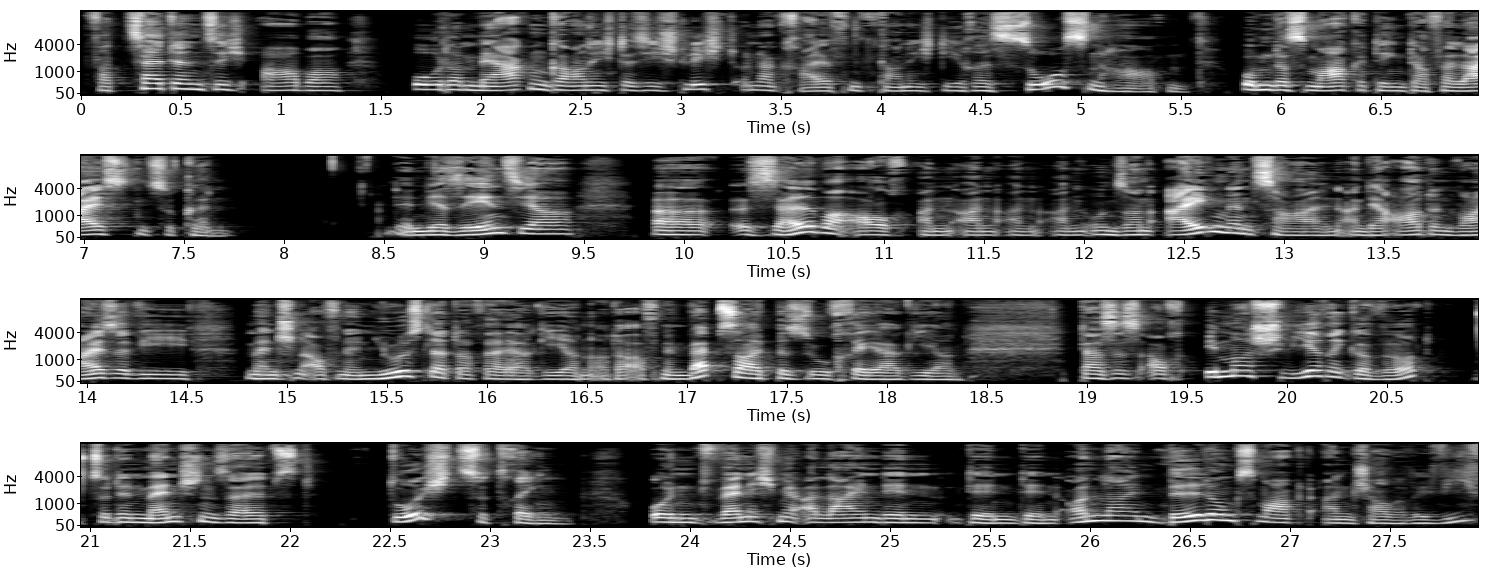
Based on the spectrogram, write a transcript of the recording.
verzetteln sich aber oder merken gar nicht, dass sie schlicht und ergreifend gar nicht die Ressourcen haben, um das Marketing dafür leisten zu können. Denn wir sehen es ja äh, selber auch an, an, an, an unseren eigenen Zahlen, an der Art und Weise, wie Menschen auf einen Newsletter reagieren oder auf einen Website-Besuch reagieren, dass es auch immer schwieriger wird, zu den Menschen selbst durchzudringen. Und wenn ich mir allein den, den, den Online-Bildungsmarkt anschaue, wie,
